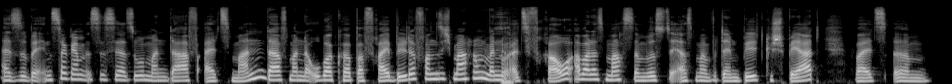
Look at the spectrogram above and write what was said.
Also bei Instagram ist es ja so, man darf als Mann, darf man da oberkörperfrei Bilder von sich machen. Wenn du als Frau aber das machst, dann wirst du erstmal, wird dein Bild gesperrt, weil es ähm,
